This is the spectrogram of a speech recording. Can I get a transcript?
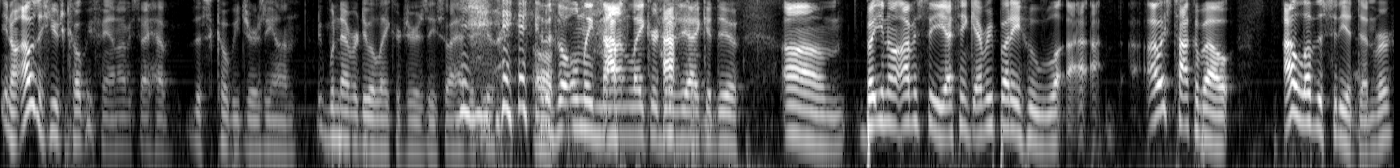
you know, I was a huge Kobe fan. Obviously, I have this Kobe jersey on. Would never do a Laker jersey, so I had to do. it. Oh, It was the only non-Laker have jersey. I could do. Um, but you know, obviously, I think everybody who lo- I, I, I always talk about. I love the city of Denver,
